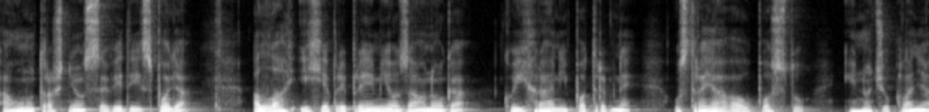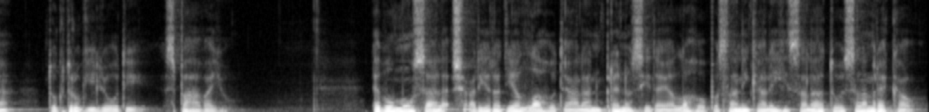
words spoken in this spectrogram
a unutrašnjost se vidi iz polja. Allah ih je pripremio za onoga koji hrani potrebne, ustrajava u postu i noću klanja dok drugi ljudi spavaju. Ebu Musa al-Šari radijallahu ta'ala prenosi da je Allahu poslanik alaihi salatu wasalam rekao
